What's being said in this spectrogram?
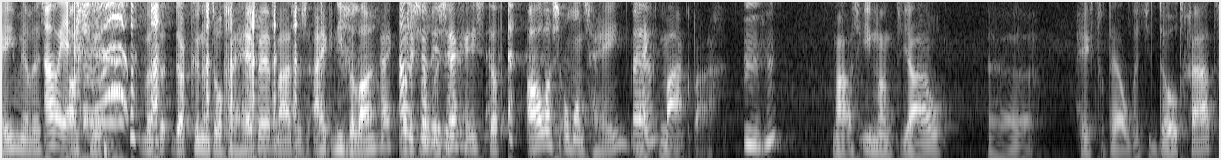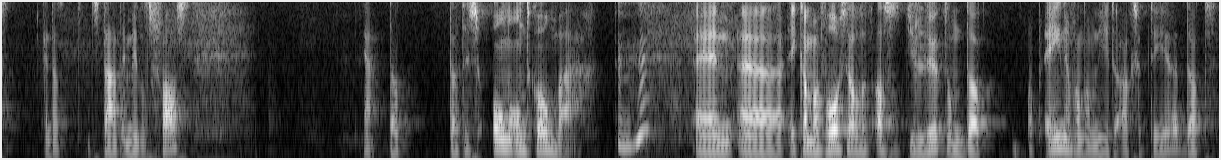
ik heen wil is, Oh, ja. als je, want daar kunnen we het over hebben, maar het is eigenlijk niet belangrijk. Wat Oh, ik wilde sorry, zeggen is dat alles om ons heen lijkt maakbaar. Mhm. Maar als iemand jou eh, heeft verteld dat je doodgaat, en dat staat inmiddels vast, ja, dat, dat is onontkoombaar. Mhm. En eh, ik kan me voorstellen dat als het je lukt om dat op een of andere manier te accepteren, dat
